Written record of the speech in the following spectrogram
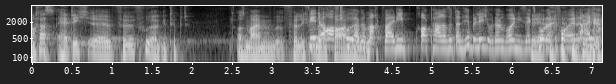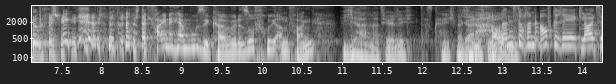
Krass. Hätte ich äh, für früher getippt. Aus meinem völlig Wird auch oft früher gemacht, weil die Brautpaare sind dann hibbelig und dann wollen die sechs Monate vorher eine Einladung verschicken. Ich, der feine Herr Musiker würde so früh anfangen. Ja, natürlich. Das kann ich mir gar nicht glauben. Man ist doch dann aufgeregt, Leute,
